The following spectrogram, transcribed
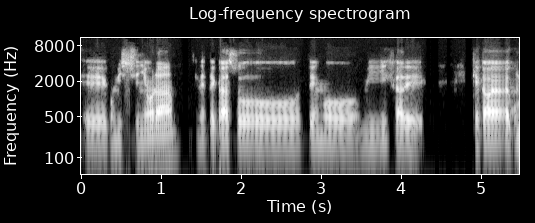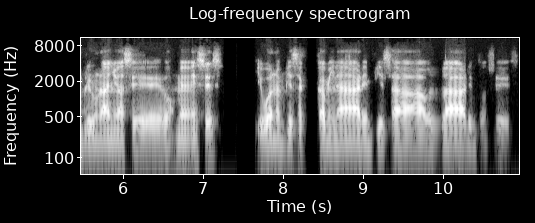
eh, con mi señora. En este caso tengo mi hija de, que acaba de cumplir un año hace dos meses y bueno, empieza a caminar, empieza a hablar, entonces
